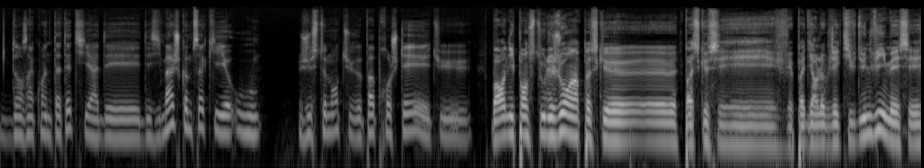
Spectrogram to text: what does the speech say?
dans un coin de ta tête, il y a des, des, images comme ça qui où justement tu veux pas projeter et tu Bon, on y pense tous les jours hein, parce que parce que c'est, je vais pas dire l'objectif d'une vie, mais c'est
